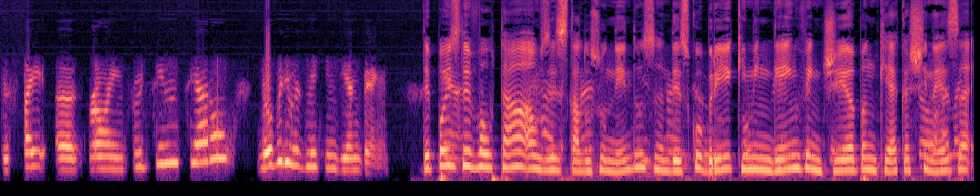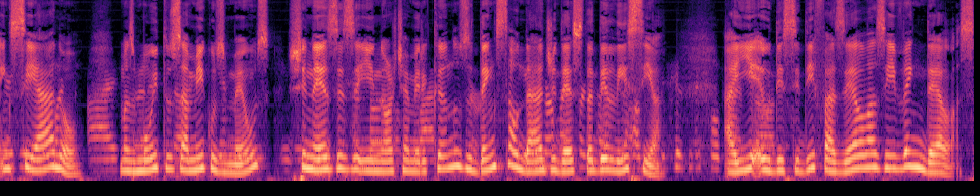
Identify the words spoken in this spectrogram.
Despite a growing food scene in Seattle, nobody was making dianbing. Depois de voltar aos Estados Unidos, descobri que ninguém vendia panqueca chinesa em Seattle, mas muitos amigos meus, chineses e norte-americanos, têm saudade desta delícia. Aí eu decidi fazê-las e vendê-las.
